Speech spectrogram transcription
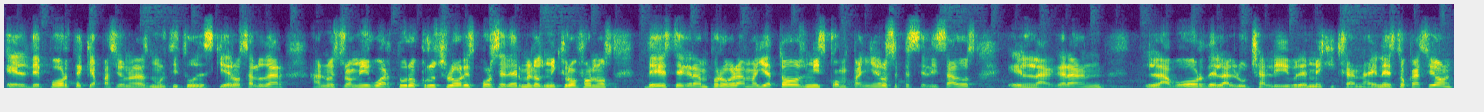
el deporte que apasiona a las multitudes. Quiero saludar a nuestro amigo Arturo Cruz Flores por cederme los micrófonos de este gran programa y a todos mis compañeros especializados en la gran labor de la lucha libre mexicana. En esta ocasión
